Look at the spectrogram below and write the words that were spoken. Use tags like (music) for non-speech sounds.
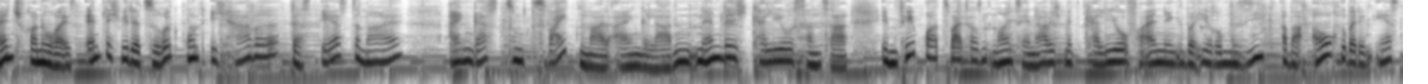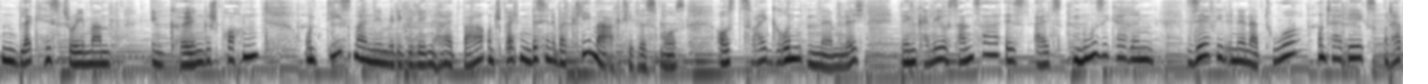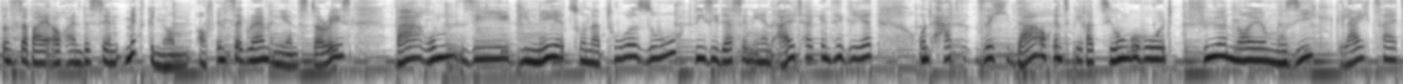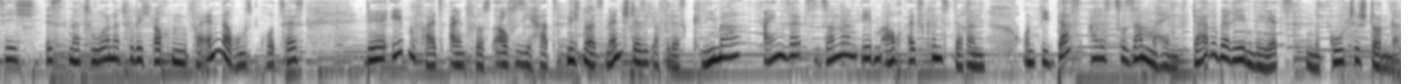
Mensch, Frau Nora ist endlich wieder zurück und ich habe das erste Mal einen Gast zum zweiten Mal eingeladen, nämlich Kaleo Sansa. Im Februar 2019 habe ich mit Kaleo vor allen Dingen über ihre Musik, aber auch über den ersten Black History Month in Köln gesprochen. Und diesmal nehmen wir die Gelegenheit wahr und sprechen ein bisschen über Klimaaktivismus. Aus zwei Gründen nämlich. Denn Kaleo Sansa ist als Musikerin sehr viel in der Natur unterwegs und hat uns dabei auch ein bisschen mitgenommen auf Instagram in ihren Stories warum sie die Nähe zur Natur sucht, wie sie das in ihren Alltag integriert und hat sich da auch Inspiration geholt für neue Musik. Gleichzeitig ist Natur natürlich auch ein Veränderungsprozess, der ebenfalls Einfluss auf sie hat. Nicht nur als Mensch, der sich auch für das Klima einsetzt, sondern eben auch als Künstlerin. Und wie das alles zusammenhängt, darüber reden wir jetzt eine gute Stunde.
